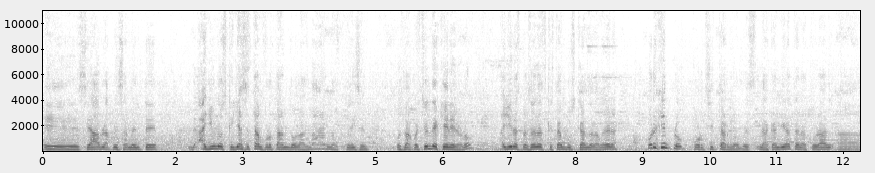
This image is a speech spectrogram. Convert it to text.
eh, se habla precisamente, hay unos que ya se están frotando las manos, que dicen, pues la cuestión de género, ¿no? Hay unas personas que están buscando la manera. Por ejemplo, por citar nombres, la candidata natural a,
